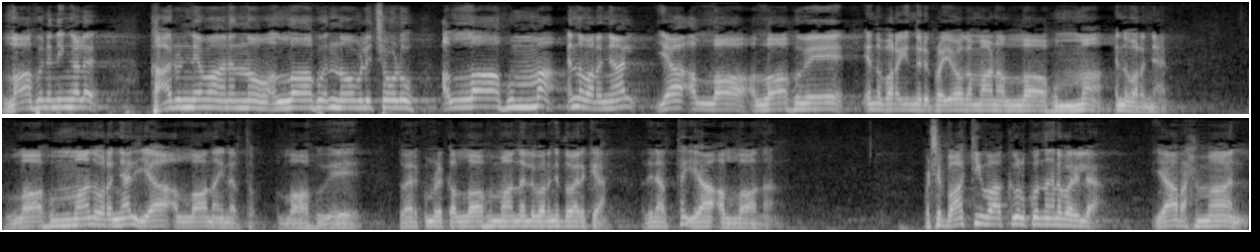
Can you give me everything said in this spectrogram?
അള്ളാഹുവിനെ നിങ്ങൾ കാരുണ്യവാനെന്നോ അള്ളാഹു എന്നോ വിളിച്ചോളൂ. അള്ളാഹുമ്മ എന്ന് പറഞ്ഞാൽ യാ അല്ലാ അള്ളാഹുവേ എന്ന് പറയുന്നൊരു പ്രയോഗമാണ് അള്ളാഹുമ്മ എന്ന് പറഞ്ഞാൽ. അള്ളാഹുമ്മ എന്ന് പറഞ്ഞാൽ യാ അള്ളാഹ് എന്നതിനർത്ഥം അള്ളാഹുവേ. ദ്വാരക്കുമ്പോഴൊക്കെ അള്ളാഹുമ്മ എന്നല്ല പറഞ്ഞ് ദ്വാരക്ക? അതിനർത്ഥം യാ അള്ളാ എന്നാണ്. പക്ഷെ ബാക്കി വാക്കുകൾക്കൊന്നും അങ്ങനെ പറയില്ല. യാ റഹ്മാൻ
